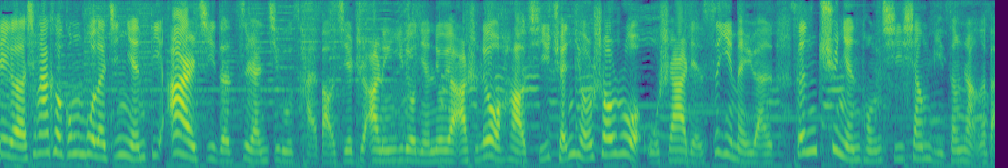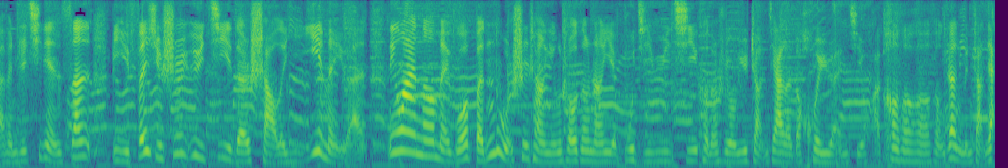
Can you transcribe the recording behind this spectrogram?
这个星巴克公布了今年第二季的自然季度财报，截至二零一六年六月二十六号，其全球收入五十二点四亿美元，跟去年同期相比增长了百分之七点三，比分析师预计的少了一亿美元。另外呢，美国本土市场营收增长也不及预期，可能是由于涨价了的会员计划，哼哼哼哼，让你们涨价。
